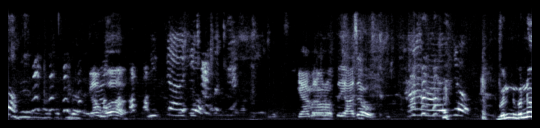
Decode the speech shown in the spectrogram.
क्या हुआ कैमरा ऑन होते ही आ जाओ हाँ, जाओ गुन, गुन्नू।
